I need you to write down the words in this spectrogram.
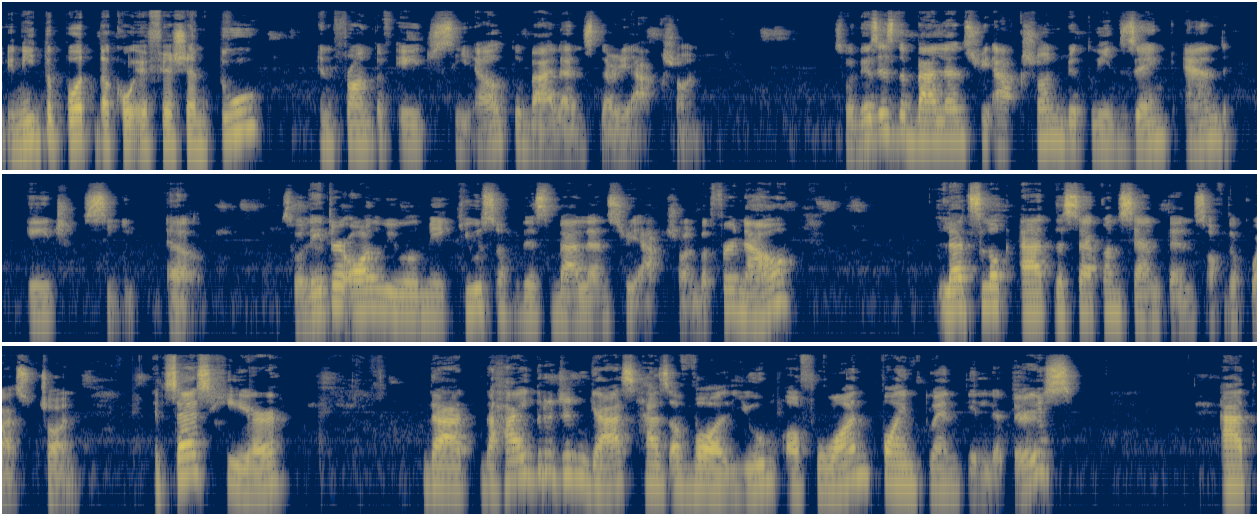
You need to put the coefficient 2 in front of HCl to balance the reaction. So this is the balance reaction between zinc and HCl. So later on, we will make use of this balance reaction. But for now, let's look at the second sentence of the question. It says here that the hydrogen gas has a volume of 1.20 liters at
